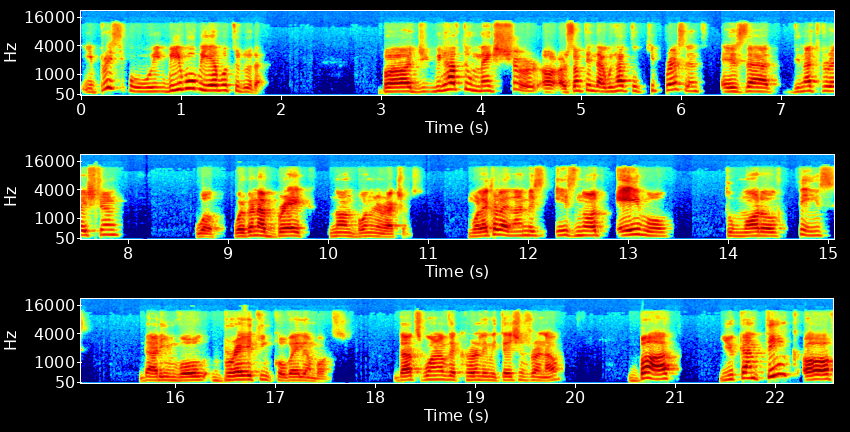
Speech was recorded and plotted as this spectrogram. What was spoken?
In principle, we, we will be able to do that. But we have to make sure, or, or something that we have to keep present is that denaturation, well, we're gonna break non-bond interactions. Molecular dynamics is not able to model things that involve breaking covalent bonds. That's one of the current limitations right now. But you can think of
